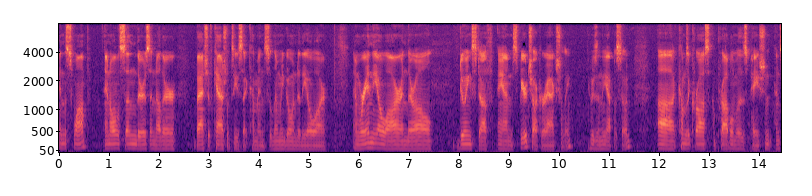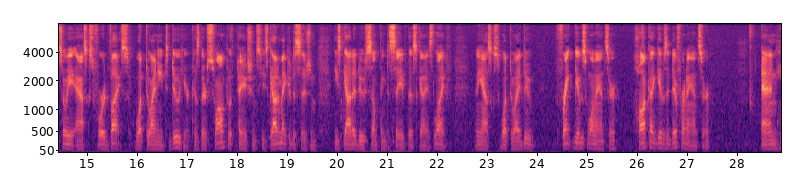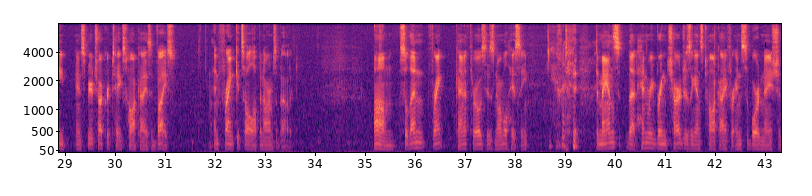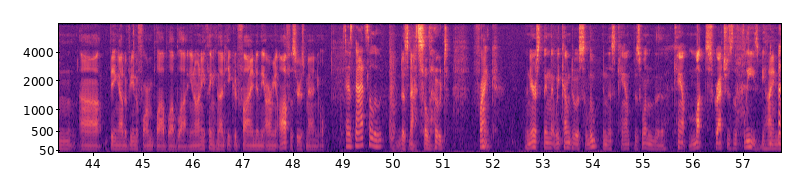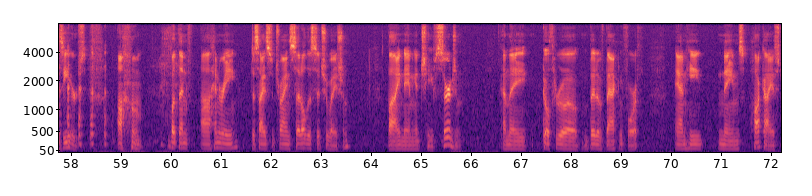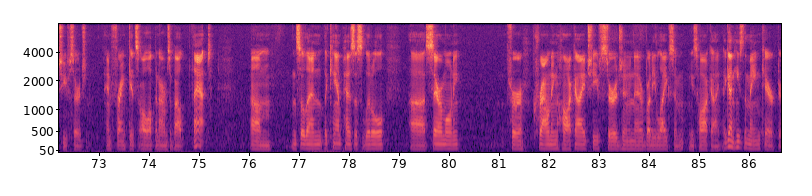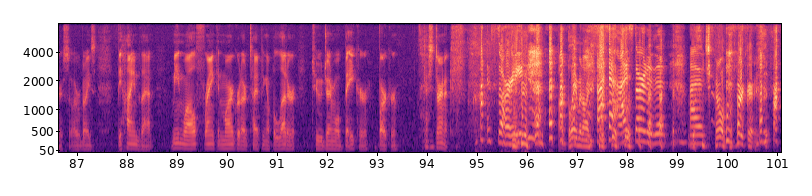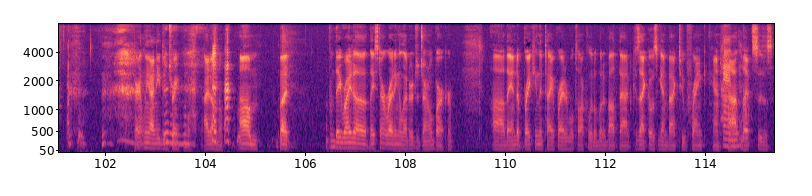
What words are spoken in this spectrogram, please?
in the swamp, and all of a sudden there's another batch of casualties that come in. So then we go into the OR, and we're in the OR, and they're all doing stuff. And Spear Chucker actually, who's in the episode, uh, comes across a problem with his patient, and so he asks for advice. What do I need to do here? Because they're swamped with patients. He's got to make a decision. He's got to do something to save this guy's life. And he asks, What do I do? Frank gives one answer. Hawkeye gives a different answer. And he and Spear Chucker takes Hawkeye's advice. And Frank gets all up in arms about it. Um, so then Frank kind of throws his normal hissy demands that Henry bring charges against Hawkeye for insubordination, uh, being out of uniform, blah, blah, blah. You know, anything that he could find in the Army Officer's Manual. Does not salute. Does not salute. Frank, the nearest thing that we come to a salute in this camp is when the camp mutt scratches the fleas behind his ears. um, but then uh, Henry decides to try and settle the situation by naming a chief surgeon. And they go through a bit of back and forth and he names Hawkeye as chief surgeon, and Frank gets all up in arms about that. Um, and so then the camp has this little uh, ceremony for crowning Hawkeye chief surgeon, and everybody likes him. He's Hawkeye. Again, he's the main character, so everybody's behind that. Meanwhile, Frank and Margaret are typing up a letter to General Baker Barker. Gosh darn it. I'm sorry. I blame it on you. I, I started it. I, General Parker. Apparently, I need to drink more. I don't know. Um, but they write a. They start writing a letter to General Barker. Uh, they end up breaking the typewriter. We'll talk a little bit about that because that goes again back to Frank and, Hot Lips'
